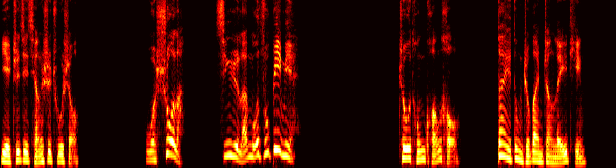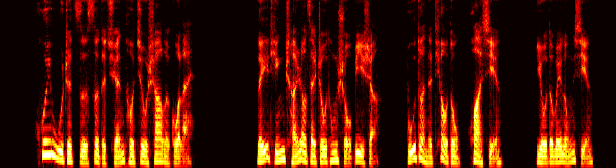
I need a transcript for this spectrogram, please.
也直接强势出手。我说了，今日蓝魔族必灭！周通狂吼，带动着万丈雷霆，挥舞着紫色的拳头就杀了过来。雷霆缠绕在周通手臂上，不断的跳动化形，有的为龙形。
